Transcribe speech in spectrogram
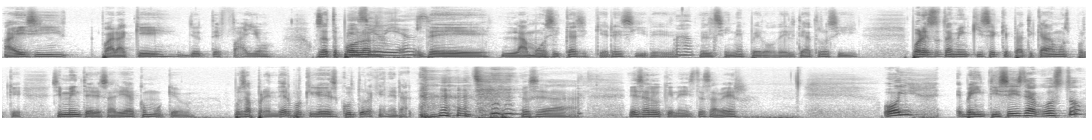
ahí sí, ¿para qué? Yo te fallo. O sea, te puedo sí hablar de la música si quieres y de, Ajá. del cine, pero del teatro sí. Por eso también quise que platicáramos porque sí me interesaría como que pues aprender porque es cultura general. o sea, es algo que necesitas saber. Hoy, 26 de agosto,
